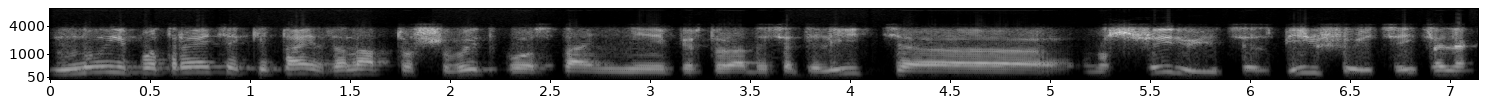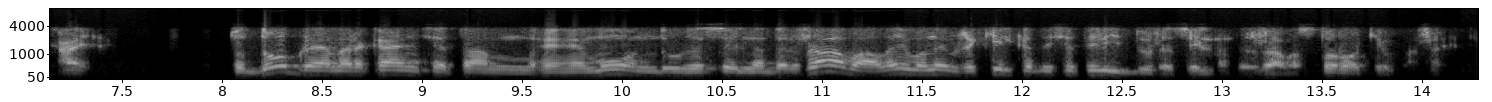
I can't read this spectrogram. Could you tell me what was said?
Ну і по-третє, Китай занадто швидко останні півтора десятиліття розширюється, збільшується, і це лякає. То добре, американці там гегемон, дуже сильна держава, але вони вже кілька десятиліть дуже сильна держава, 100 років вважаєте.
